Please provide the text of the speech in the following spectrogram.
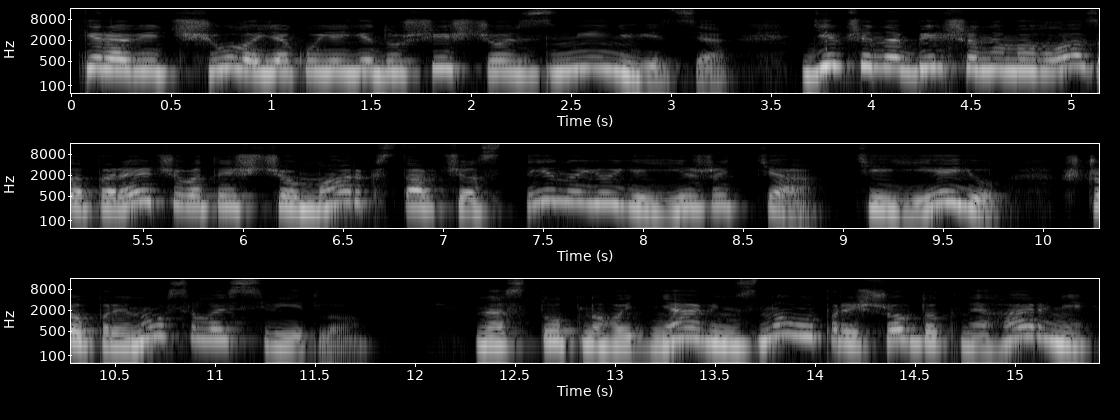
Кіра відчула, як у її душі щось змінюється. Дівчина більше не могла заперечувати, що Марк став частиною її життя, тією, що приносила світло. Наступного дня він знову прийшов до книгарні,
